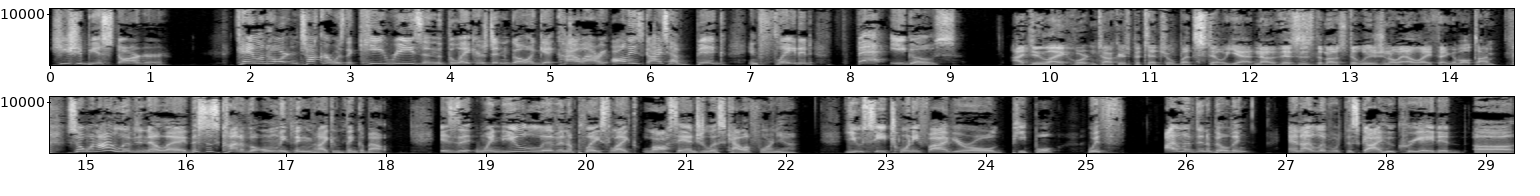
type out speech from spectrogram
he should be a starter. Talen Horton Tucker was the key reason that the Lakers didn't go and get Kyle Lowry. All these guys have big, inflated, fat egos. I do like Horton Tucker's potential, but still, yeah, no, this is the most delusional LA thing of all time. So when I lived in LA, this is kind of the only thing that I can think about is that when you live in a place like Los Angeles, California, you see 25 year old people with, I lived in a building and I lived with this guy who created, uh,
